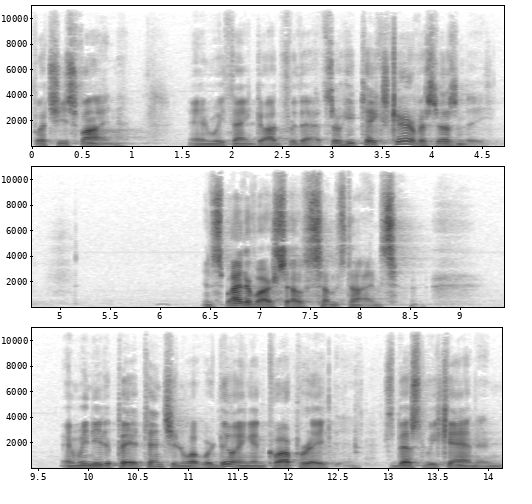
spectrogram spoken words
But she's fine, and we thank God for that. So He takes care of us, doesn't He? In spite of ourselves sometimes. and we need to pay attention to what we're doing and cooperate as best we can, and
